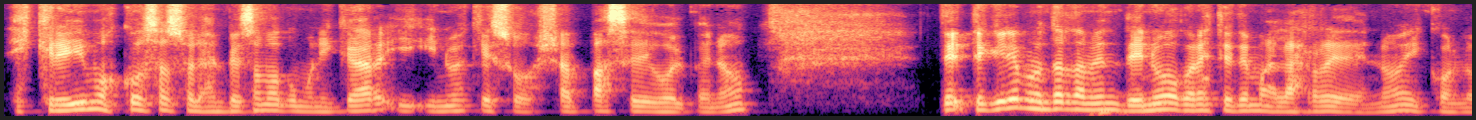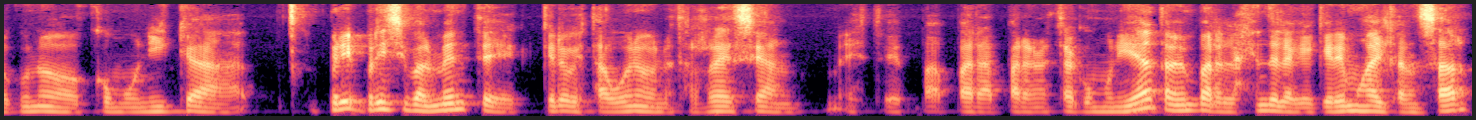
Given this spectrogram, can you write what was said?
escribimos cosas o las empezamos a comunicar y, no es que eso ya pase de golpe, ¿no? Te, quería preguntar también de nuevo con este tema de las redes, ¿no? Y con lo que uno comunica. Principalmente, creo que está bueno que nuestras redes sean este, para, nuestra comunidad, también para la gente a la que queremos alcanzar.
